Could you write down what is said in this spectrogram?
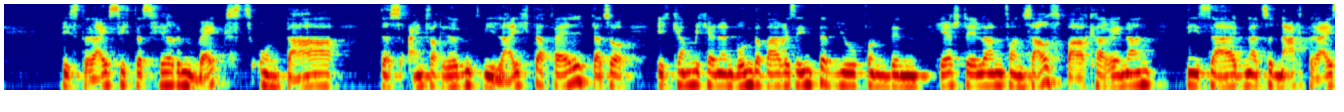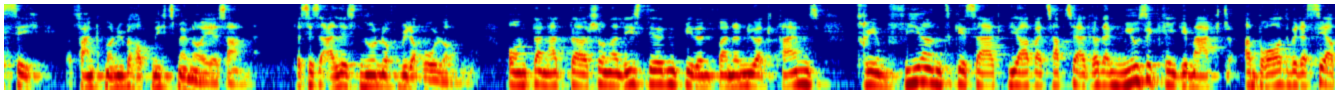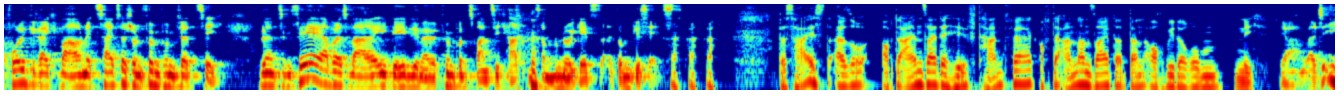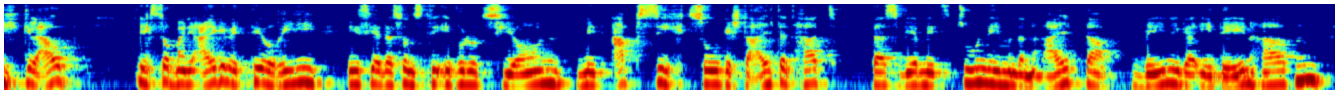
bis 30 das Hirn wächst und da das einfach irgendwie leichter fällt. Also ich kann mich an ein wunderbares Interview von den Herstellern von South Park erinnern, die sagen, also nach 30 fängt man überhaupt nichts mehr Neues an. Das ist alles nur noch Wiederholung. Und dann hat der Journalist irgendwie, das war in der New York Times, triumphierend gesagt, ja, aber jetzt habt ihr ja gerade ein Musical gemacht am Broadway, das sehr erfolgreich war und jetzt seid ihr schon 45. Und dann haben sie gesagt, ja, aber das war eine Idee, die wir mit 25 hatten, das haben wir nur jetzt halt umgesetzt. Das heißt also, auf der einen Seite hilft Handwerk, auf der anderen Seite dann auch wiederum nicht. Ja, also ich glaube, ich so meine eigene Theorie ist ja, dass uns die Evolution mit Absicht so gestaltet hat, dass wir mit zunehmendem Alter weniger Ideen haben,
